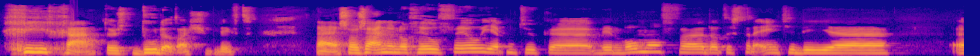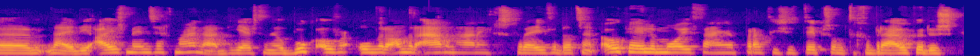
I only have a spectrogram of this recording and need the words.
giga. Dus doe dat alsjeblieft. Nou ja, zo zijn er nog heel veel. Je hebt natuurlijk uh, Wim Bomhoff. Uh, dat is er eentje die... Uh, nou ja, die Iceman, zeg maar. Nou, die heeft een heel boek over onder andere ademhaling geschreven. Dat zijn ook hele mooie, fijne, praktische tips om te gebruiken. Dus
